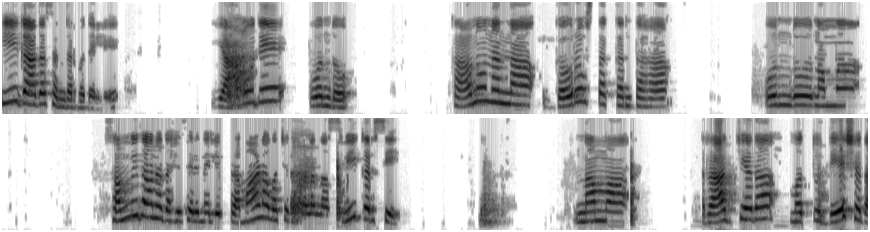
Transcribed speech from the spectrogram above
ಹೀಗಾದ ಸಂದರ್ಭದಲ್ಲಿ ಯಾವುದೇ ಒಂದು ಕಾನೂನನ್ನ ಗೌರವಿಸ್ತಕ್ಕಂತಹ ಒಂದು ನಮ್ಮ ಸಂವಿಧಾನದ ಹೆಸರಿನಲ್ಲಿ ಪ್ರಮಾಣ ವಚನಗಳನ್ನು ಸ್ವೀಕರಿಸಿ ನಮ್ಮ ರಾಜ್ಯದ ಮತ್ತು ದೇಶದ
